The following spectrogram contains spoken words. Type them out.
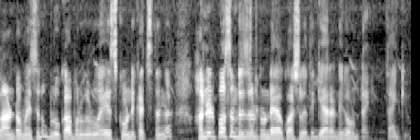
ప్లాంటోమేషన్ బ్లూ కాపర్ కూడా వేసుకోండి. ఖచ్చితంగా హండ్రెడ్ పర్సెంట్ రిజల్ట్ ఉండే అవకాశాలు అయితే గ్యారంటీగా ఉంటాయి. థ్యాంక్ యూ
